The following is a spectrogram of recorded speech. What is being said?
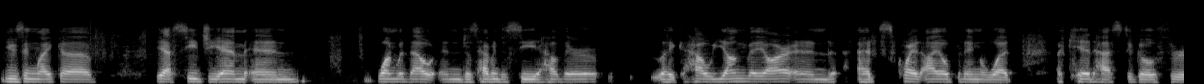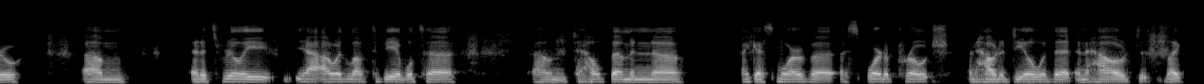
using like a yeah CGM and one without and just having to see how they're like how young they are. And it's quite eye-opening what a kid has to go through. Um, and it's really yeah i would love to be able to um, to help them in uh, i guess more of a, a sport approach and how to deal with it and how to like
